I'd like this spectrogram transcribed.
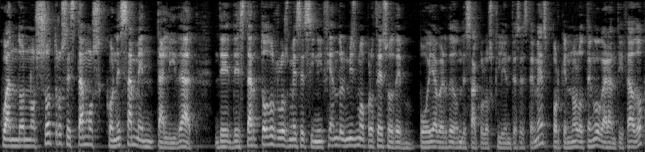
cuando nosotros estamos con esa mentalidad de, estar todos los meses iniciando el mismo proceso de voy a ver de dónde saco los clientes este mes porque no lo tengo garantizado,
